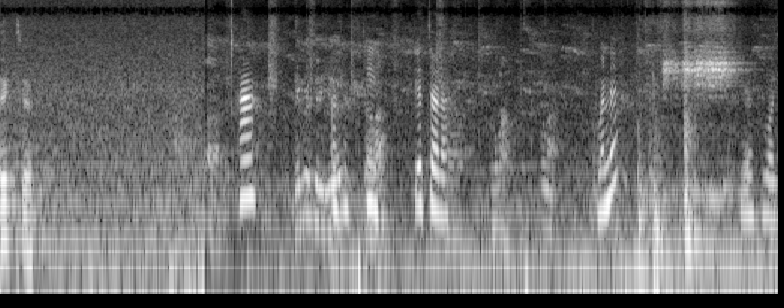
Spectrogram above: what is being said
দেখছে। হ্যাঁ। আচ্ছা কি? কে চারা? মানে? ইয়ে, বড্ড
